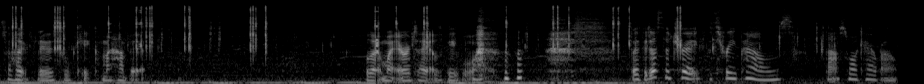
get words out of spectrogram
So hopefully this will kick my habit. Although it might irritate other people. but if it does the trick for three pounds, that's what I care about.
